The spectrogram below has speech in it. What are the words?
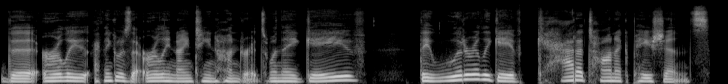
the early, I think it was the early 1900s, when they gave, they literally gave catatonic patients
